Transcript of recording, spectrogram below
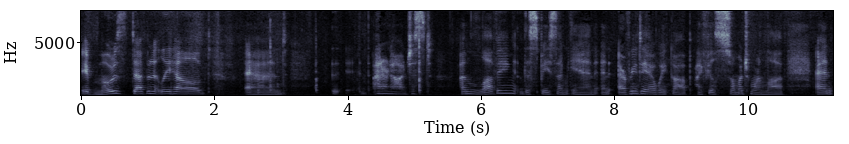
It most definitely helped. And I don't know, I'm just, I'm loving the space I'm in. And every day I wake up, I feel so much more in love. And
